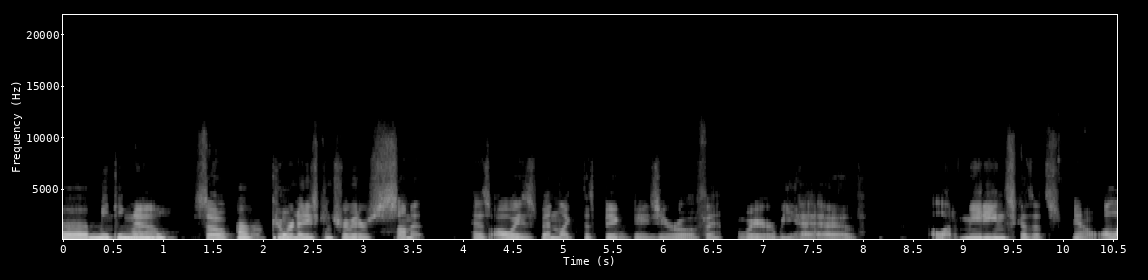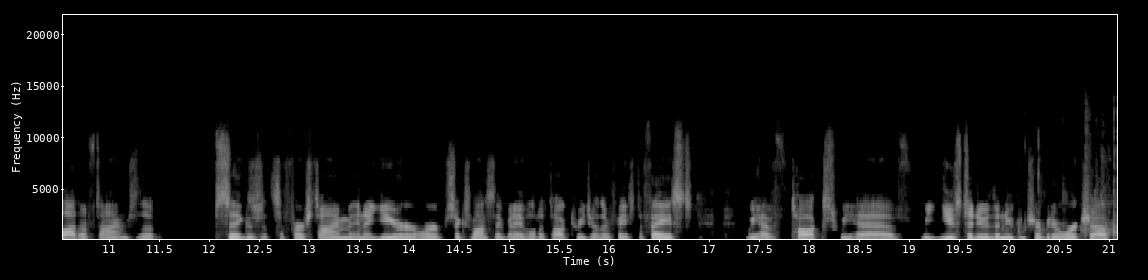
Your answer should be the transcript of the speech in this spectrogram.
uh, meeting no. only? So oh, Kubernetes okay. Contributors Summit has always been like this big hmm. day zero event where we have a lot of meetings because it's you know a lot of times the SIGs it's the first time in a year or six months they've been able to talk to each other face to face. We have talks. We have we used to do the new contributor workshop,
